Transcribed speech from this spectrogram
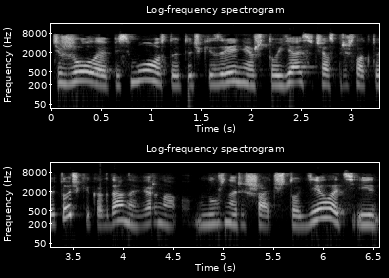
тяжелое письмо с той точки зрения, что я сейчас пришла к той точке, когда, наверное, нужно решать, что делать, и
